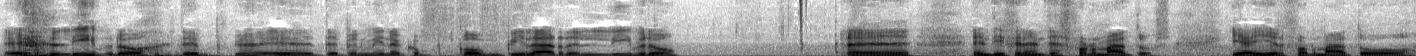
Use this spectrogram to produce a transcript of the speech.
El libro, te, eh, te permite compilar el libro eh, en diferentes formatos y ahí el formato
